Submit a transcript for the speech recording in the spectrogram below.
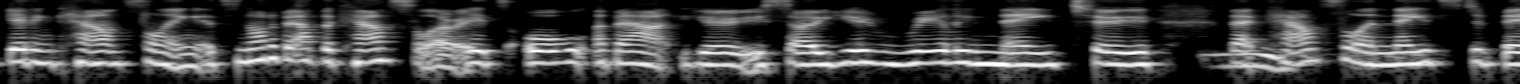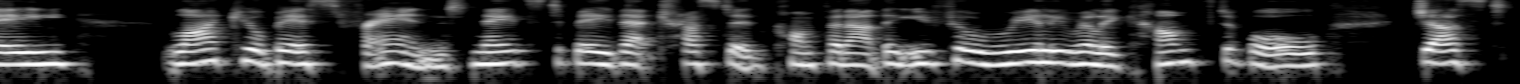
getting counseling it's not about the counselor it's all about you. So you really need to mm. that counselor needs to be like your best friend needs to be that trusted confidant that you feel really really comfortable just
